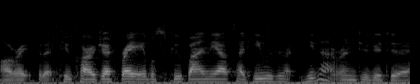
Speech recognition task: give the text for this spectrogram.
all right for that two car. Jeff Bright able to scoop by on the outside. He was he's not running too good today.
